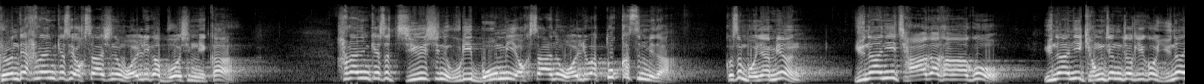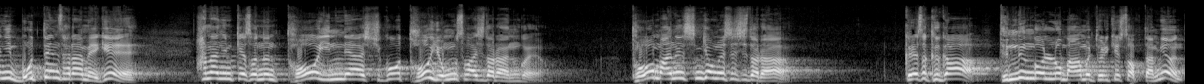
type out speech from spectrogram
그런데 하나님께서 역사하시는 원리가 무엇입니까? 하나님께서 지으신 우리 몸이 역사하는 원리와 똑같습니다. 그것은 뭐냐면 유난히 자아가 강하고 유난히 경쟁적이고 유난히 못된 사람에게 하나님께서는 더 인내하시고 더 용서하시더라는 거예요. 더 많은 신경을 쓰시더라. 그래서 그가 듣는 걸로 마음을 돌이킬 수 없다면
